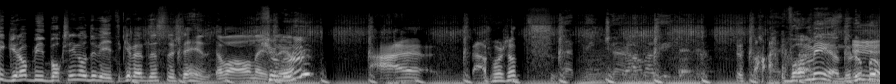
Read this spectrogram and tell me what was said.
bygger opp beatboxing, og du vet ikke hvem den største. Hva han er. Skjønner du? Nei, det er fortsatt Hva mener du, bro?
